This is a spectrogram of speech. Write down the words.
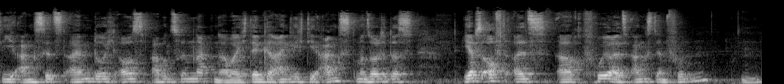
die Angst sitzt einem durchaus ab und zu im Nacken. Aber ich denke eigentlich, die Angst, man sollte das, ich habe es oft als, auch früher als Angst empfunden. Mhm.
